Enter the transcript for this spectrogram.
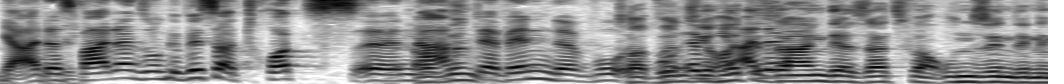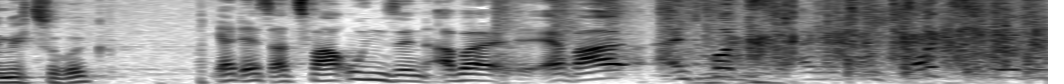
Ja, das war dann so ein gewisser Trotz äh, nach würden, der Wende. Wo, würden Sie heute alle... sagen, der Satz war Unsinn, den nehme ich zurück? Ja, der Satz war Unsinn, aber er war ein Trotz, ein, ein Trotz eben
